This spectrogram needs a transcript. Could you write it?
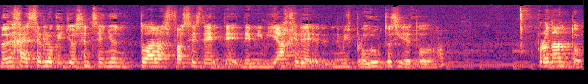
no deja de ser lo que yo os enseño en todas las fases de, mi viaje, de, mis productos y de todo, ¿no? Por lo tanto,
